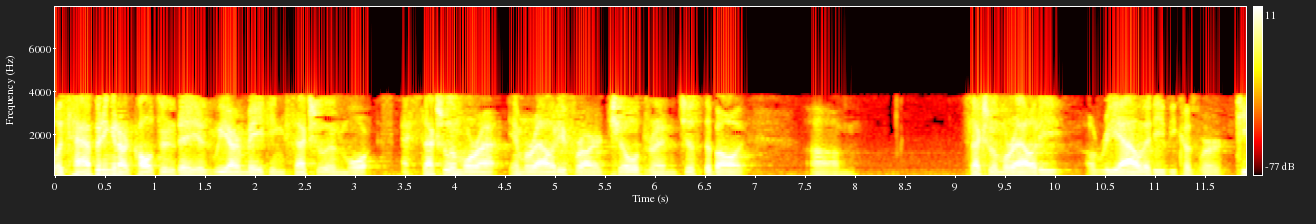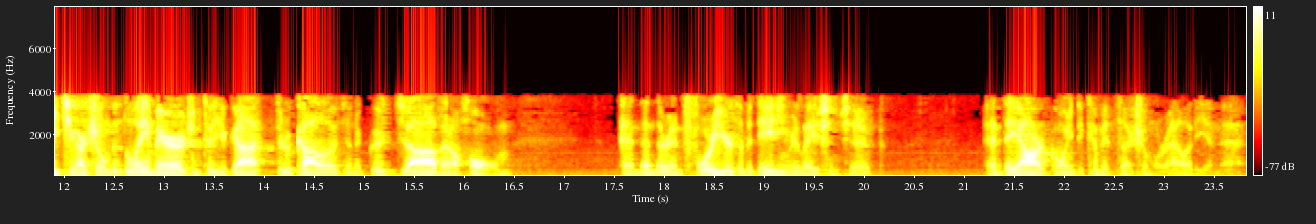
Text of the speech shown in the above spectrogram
What's happening in our culture today is we are making sexual, immor- sexual immor- immorality for our children just about um, sexual immorality a reality because we're teaching our children to delay marriage until you got through college and a good job and a home. And then they're in four years of a dating relationship. And they are going to commit sexual morality in that.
